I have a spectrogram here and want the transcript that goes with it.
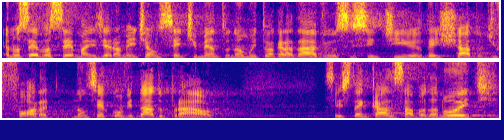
Eu não sei você, mas geralmente é um sentimento não muito agradável se sentir deixado de fora, não ser convidado para algo. Você está em casa sábado à noite,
